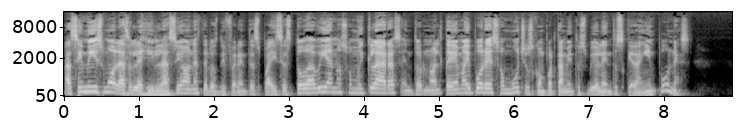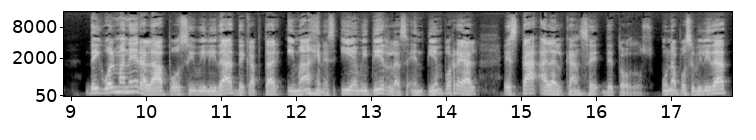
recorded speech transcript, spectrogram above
Asimismo, las legislaciones de los diferentes países todavía no son muy claras en torno al tema y por eso muchos comportamientos violentos quedan impunes. De igual manera, la posibilidad de captar imágenes y emitirlas en tiempo real está al alcance de todos, una posibilidad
